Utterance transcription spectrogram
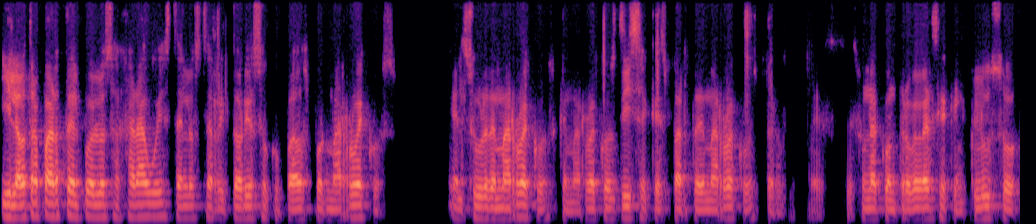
y la otra parte del pueblo saharaui está en los territorios ocupados por Marruecos, el sur de Marruecos, que Marruecos dice que es parte de Marruecos, pero es una controversia que incluso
